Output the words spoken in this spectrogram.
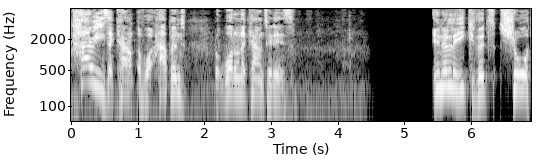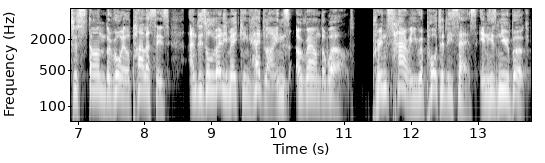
Harry's account of what happened, but what an account it is. In a leak that's sure to stun the royal palaces and is already making headlines around the world. Prince Harry reportedly says in his new book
